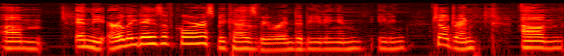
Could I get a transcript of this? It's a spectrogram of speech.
Um, in the early days, of course, because we were into beating and eating children, um,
